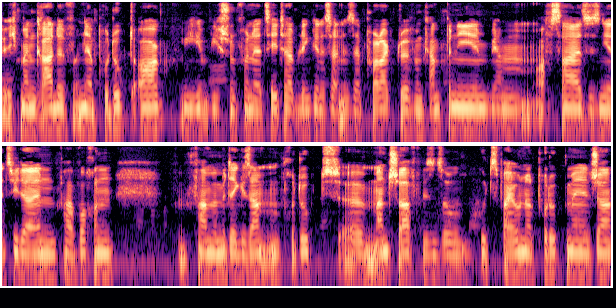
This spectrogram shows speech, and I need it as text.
Ich meine, gerade in der Produktorg, wie, wie ich schon von erzählt habe, LinkedIn ist halt eine sehr product-driven Company. Wir haben Offsites, wir sind jetzt wieder in ein paar Wochen, fahren wir mit der gesamten Produktmannschaft. Wir sind so gut 200 Produktmanager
